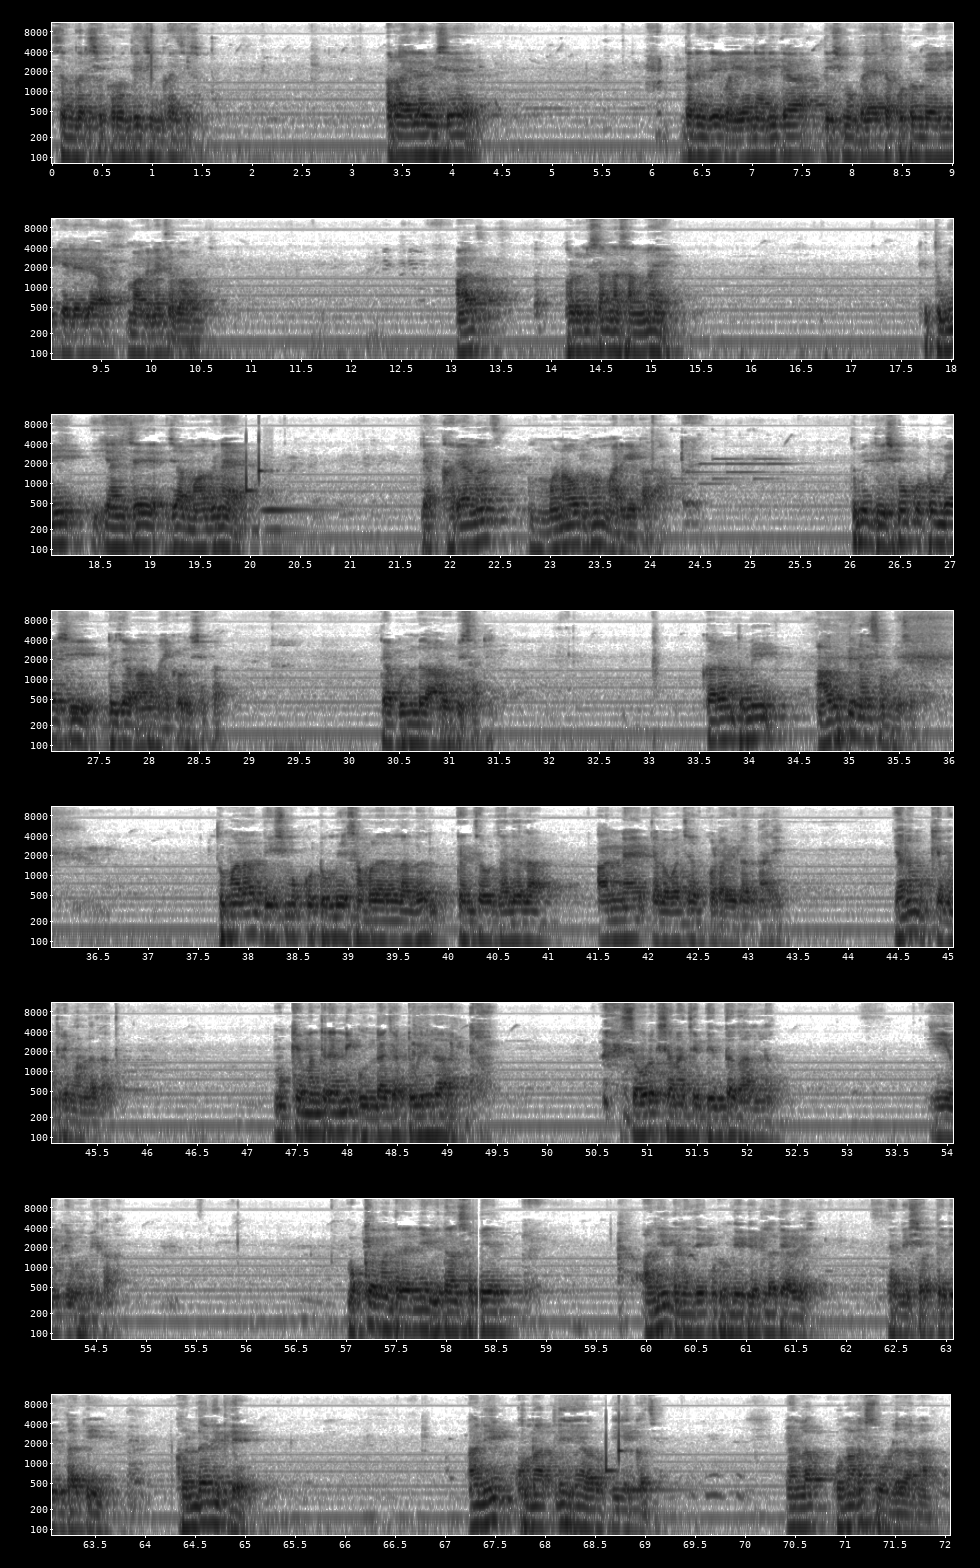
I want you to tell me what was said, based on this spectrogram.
संघर्ष करून ते जिंकायचे सुद्धा. राहिला विषय धनंजय भैयाने आणि त्या देशमुख भैयाच्या कुटुंबियांनी केलेल्या मागण्याच्या बाबत. आज फडणवीसांना सांगणं आहे की तुम्ही यांचे ज्या मागण्या आहेत त्या खऱ्यानंच मनावर घेऊन मार्गे काढा. तुम्ही देशमुख कुटुंबियाशी दुजा भाव नाही करू शकत. त्या गुंड आरोपीसाठी. कारण तुम्ही आरोपी नाही सांभाळू शकत. तुम्हाला देशमुख कुटुंबीय सांभाळायला लागल त्यांच्यावर झालेला अन्याय त्याला वचन पडावे लागणार आहे. यांना मुख्यमंत्री मानलं जातं. मुख्यमंत्र्यांनी गुंडाच्या टोळीला संरक्षणाची भिंत घालणं ही योग्य भूमिका. मुख्यमंत्र्यांनी विधानसभेत अनेक धनंजय कुटुंबी भेटलं त्यावेळेस. त्यांनी शब्द दिला की खंडणीतले अनेक खुनातले हे आरोपी एकच आहे. यांना कुणाला सोडलं जाणार?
